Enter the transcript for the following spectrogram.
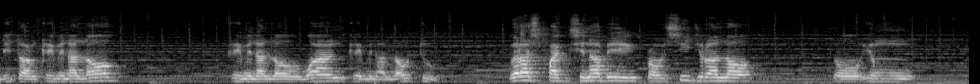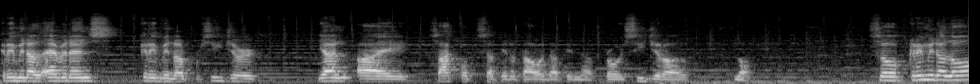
dito ang criminal law, criminal law 1, criminal law 2. Whereas pag sinabing procedural law, so yung criminal evidence, criminal procedure, yan ay sakop sa tinatawag natin na procedural law. So, criminal law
